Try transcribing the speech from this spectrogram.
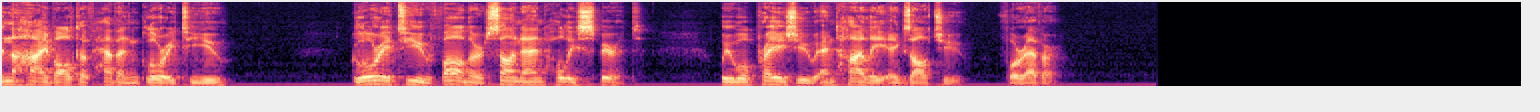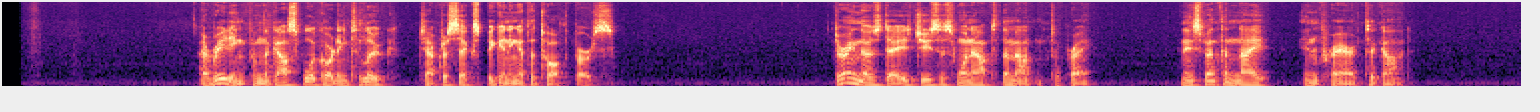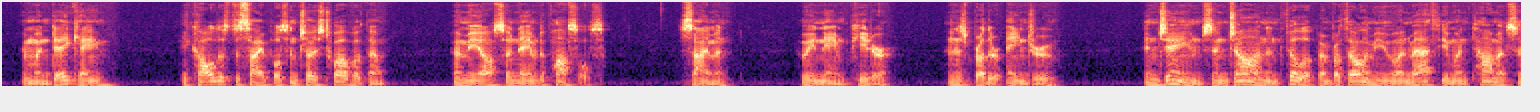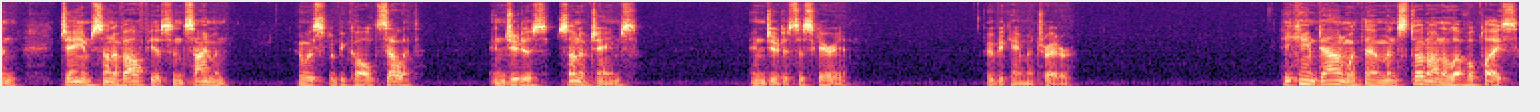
in the high vault of heaven, glory to you. Glory to you, Father, Son, and Holy Spirit. We will praise you and highly exalt you forever. A reading from the Gospel according to Luke, chapter 6, beginning at the 12th verse. During those days, Jesus went out to the mountain to pray, and he spent the night in prayer to God. And when day came, he called his disciples and chose twelve of them, whom he also named apostles Simon, who he named Peter, and his brother Andrew, and James, and John, and Philip, and Bartholomew, and Matthew, and Thomas, and James, son of Alphaeus, and Simon, who was to be called Zealot, and Judas, son of James, and Judas Iscariot, who became a traitor. He came down with them and stood on a level place,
